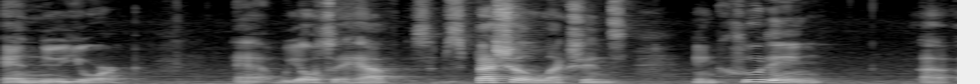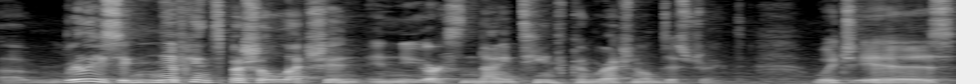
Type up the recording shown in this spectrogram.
and New York. Uh, we also have some special elections, including a, a really significant special election in New York's 19th congressional district which is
